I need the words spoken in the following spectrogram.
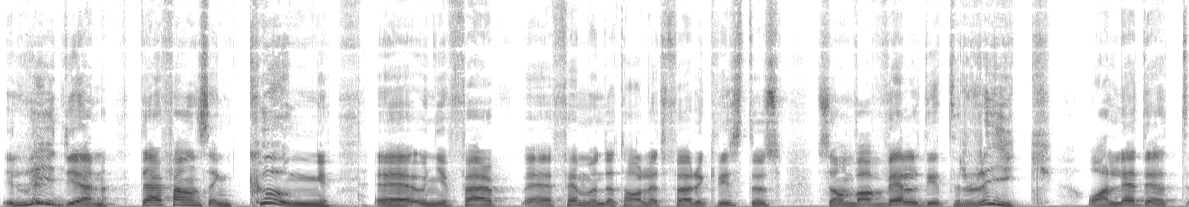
I Lydien, där fanns en kung eh, ungefär eh, 500-talet före Kristus som var väldigt rik och han ledde ett,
